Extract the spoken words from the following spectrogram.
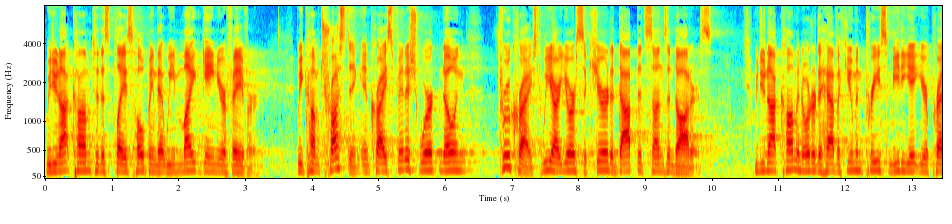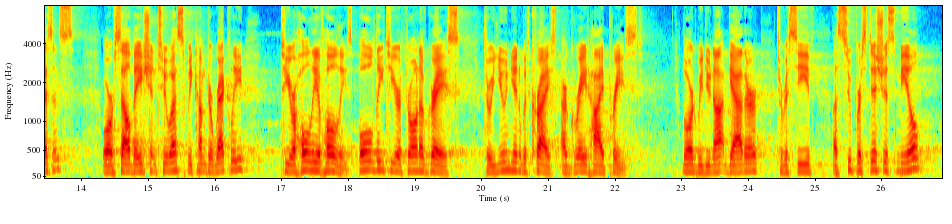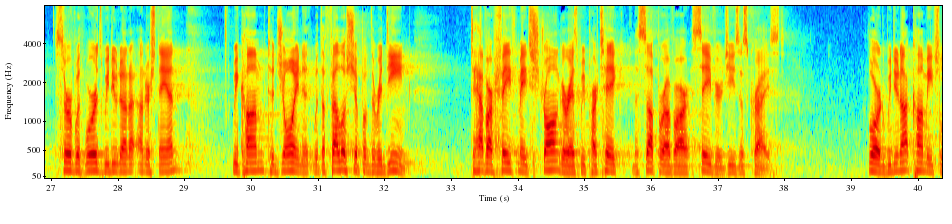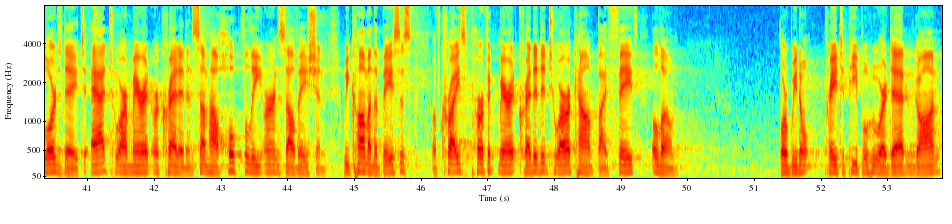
We do not come to this place hoping that we might gain your favor. We come trusting in Christ's finished work, knowing through Christ we are your secured, adopted sons and daughters. We do not come in order to have a human priest mediate your presence or salvation to us. We come directly to your Holy of Holies, boldly to your throne of grace through union with Christ, our great high priest. Lord, we do not gather to receive a superstitious meal served with words we do not understand. We come to join with the fellowship of the redeemed, to have our faith made stronger as we partake in the supper of our Savior, Jesus Christ. Lord, we do not come each Lord's Day to add to our merit or credit and somehow hopefully earn salvation. We come on the basis of Christ's perfect merit credited to our account by faith alone. Lord, we don't pray to people who are dead and gone.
